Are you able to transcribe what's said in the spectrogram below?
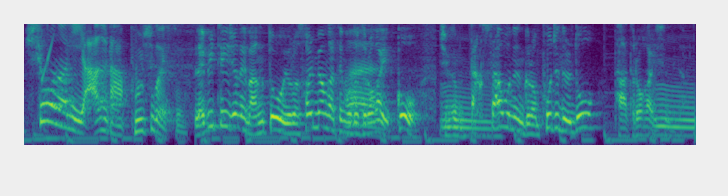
시원하게 이 안을 다 볼 수가 있어요. levitation의 망토 이런 설명 같은 것도 네. 들어가 있고 지금 음. 딱 싸우는 그런 포즈들도 다 들어가 있습니다.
